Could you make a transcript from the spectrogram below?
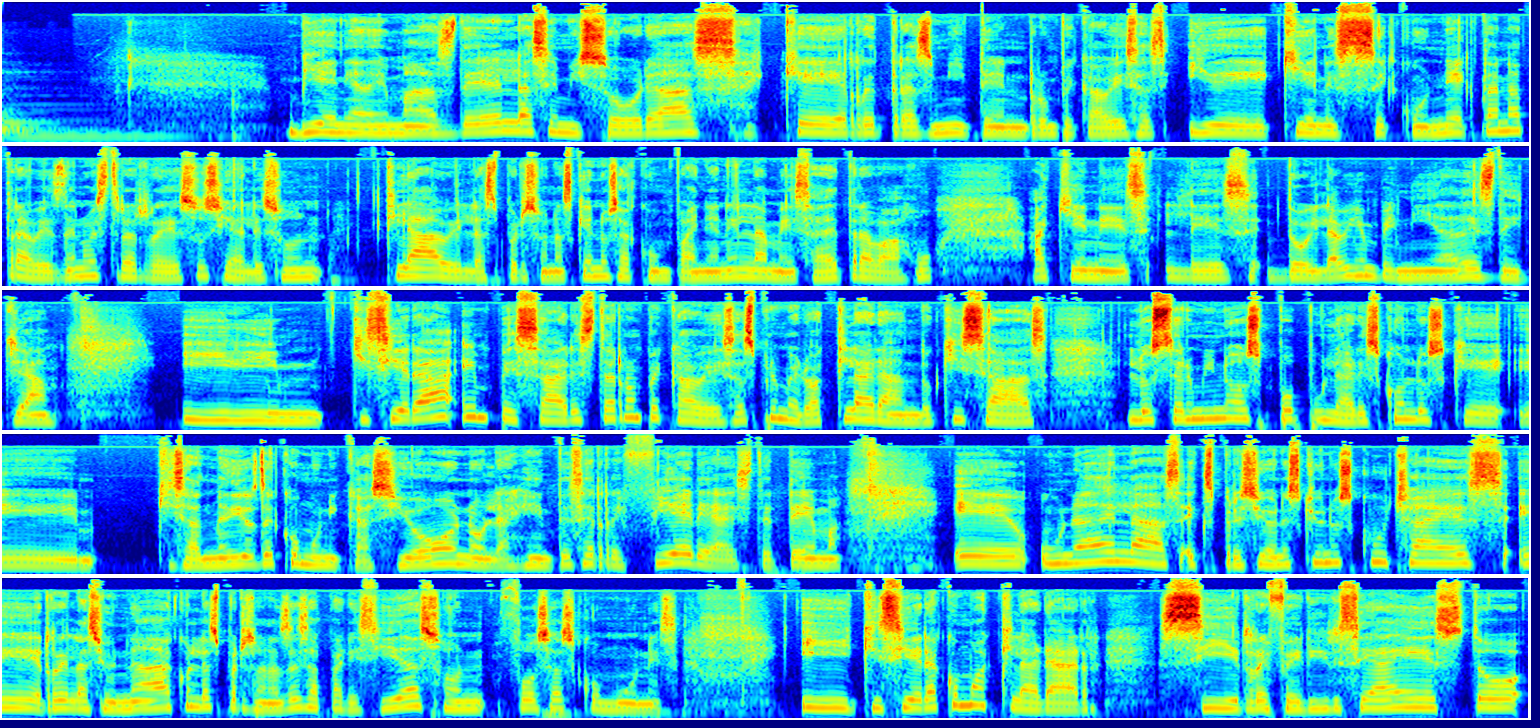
Bien, y además de las emisoras que retransmiten rompecabezas y de quienes se conectan a través de nuestras redes sociales son clave las personas que nos acompañan en la mesa de trabajo, a quienes les doy la bienvenida desde ya. Y quisiera empezar este rompecabezas primero aclarando quizás los términos populares con los que eh, quizás medios de comunicación o la gente se refiere a este tema. Eh, una de las expresiones que uno escucha es eh, relacionada con las personas desaparecidas son fosas comunes. Y quisiera como aclarar si referirse a esto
